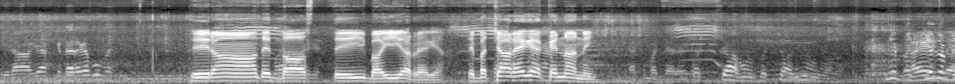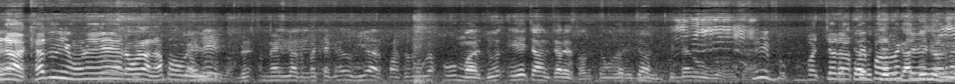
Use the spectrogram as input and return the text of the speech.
ਤੇਰਾ ਆ ਗਿਆ ਕਿੰਨਾ ਰਹਿ ਗਿਆ ਭੂਮੇ? 13 ਤੇ 10 23 22000 ਰਹਿ ਗਿਆ। ਤੇ ਬੱਚਾ ਰਹਿ ਗਿਆ ਕਿੰਨਾ ਨਹੀਂ। ਬੱਚਾ ਹੁਣ ਬੱਚਾ ਨਹੀਂ ਹੋਊਗਾ ਨਹੀਂ ਬੱਚੇ ਤੋਂ ਬਿਨਾ ਆਖਿਆ ਤੁਸੀਂ ਹੁਣ ਇਹ ਰੌਲਾ ਨਾ ਪਾਓਗੇ ਮੈਂ ਜਿਹੜਾ ਬੱਚਾ ਕਹਿੰਦਾ 1500 ਦਊਗਾ ਉਹ ਮਰ ਜੂ ਇਹ ਚੱਲ ਵਿਚਾਰੇ ਸੁਣ ਕਿਉਂ ਬੱਚਾ ਕਿੱਦਾਂ ਹੋਊਗਾ ਨਹੀਂ ਬੱਚਾ ਦਾ ਆਪੇ ਪਾਲਣ ਕਿਵੇਂ ਕਰਨਾ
